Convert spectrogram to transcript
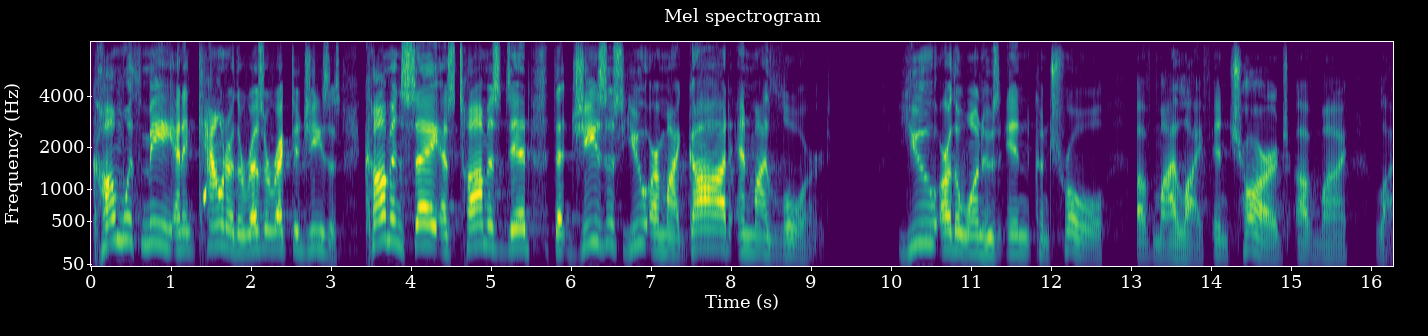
Come with me and encounter the resurrected Jesus. Come and say, as Thomas did, that Jesus, you are my God and my Lord. You are the one who's in control of my life, in charge of my life.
